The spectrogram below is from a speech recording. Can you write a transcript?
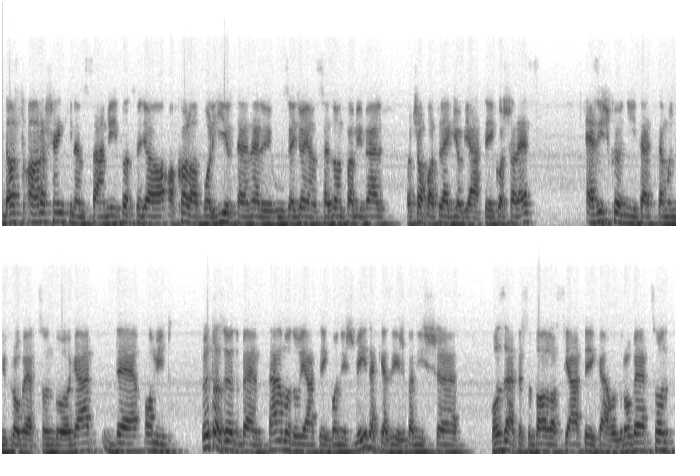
de azt arra senki nem számított, hogy a, a kalapból hirtelen előhúz egy olyan szezont, amivel a csapat legjobb játékosa lesz. Ez is könnyítette mondjuk Robertson dolgát, de amit 5 az 5-ben, támadójátékban és védekezésben is eh, hozzátesz a Dallas játékához Robertson,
